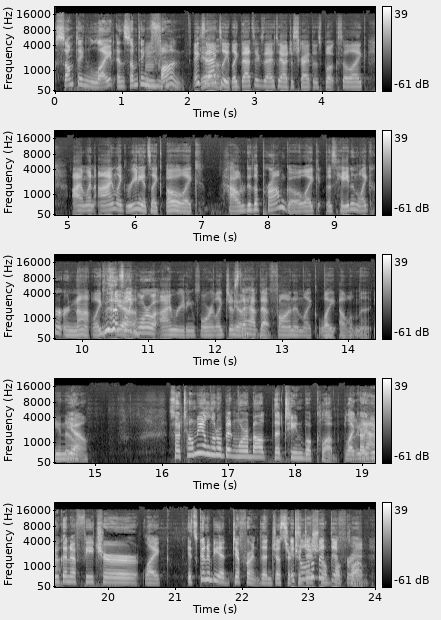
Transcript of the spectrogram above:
something light and something mm-hmm. fun. Exactly. Yeah. Like, that's exactly how I describe this book. So, like, I, when I'm like reading, it's like, oh, like, how did the prom go? Like, does Hayden like her or not? Like, that's yeah. like more what I'm reading for. Like, just yeah. to have that fun and like light element, you know? Yeah. So tell me a little bit more about the Teen Book Club. Like, oh, are yeah. you going to feature like it's going to be a different than just a it's traditional a book different. club.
